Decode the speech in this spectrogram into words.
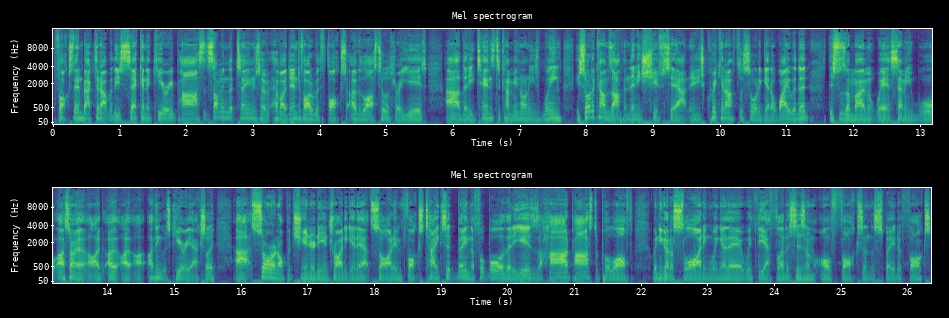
Fox then backed it up with his second a Keary pass. It's something that teams have, have identified with Fox over the last two or three years uh, that he tends to come in on his wing. He sort of comes up and then he shifts out, and he's quick enough to sort of get away with it. This was a moment where Sammy War, oh, sorry, I, I, I, I think it was Keary actually uh, saw an opportunity and tried to get outside him. Fox takes it, being the footballer that he is, is a hard pass to pull off when you got a sliding winger there with the athleticism of Fox and the speed of Fox.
